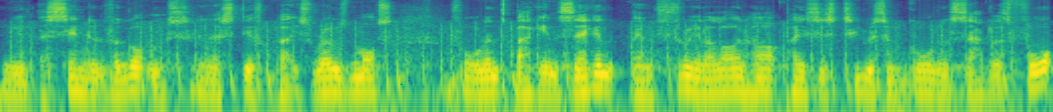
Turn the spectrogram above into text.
With Ascendant Forgotten sitting a stiff pace. Rose Moss, lengths back in second. Then three in a line. Heart Paces, Tigris of Gordon, Saddlers four.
